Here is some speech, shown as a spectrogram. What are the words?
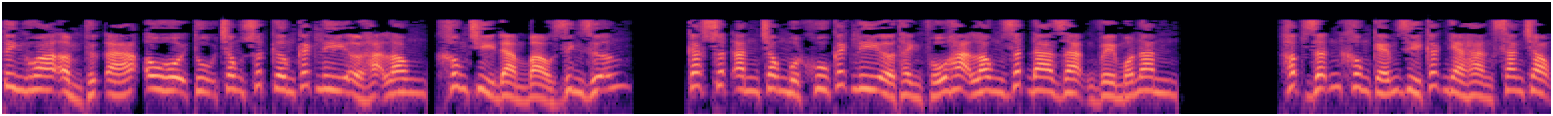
Tinh hoa ẩm thực Á Âu hội tụ trong suất cơm cách ly ở Hạ Long, không chỉ đảm bảo dinh dưỡng. Các suất ăn trong một khu cách ly ở thành phố Hạ Long rất đa dạng về món ăn. Hấp dẫn không kém gì các nhà hàng sang trọng.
